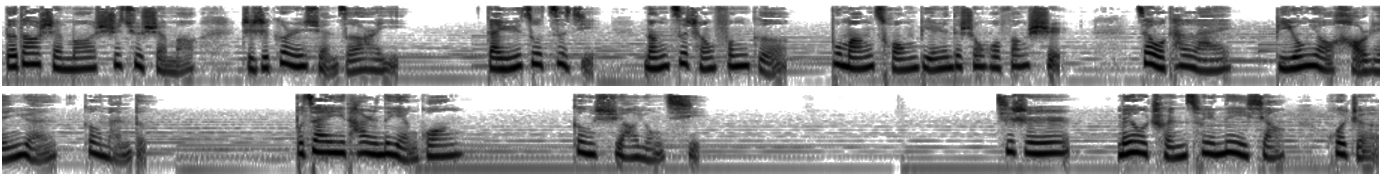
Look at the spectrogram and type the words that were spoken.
得到什么，失去什么，只是个人选择而已。敢于做自己，能自成风格。不盲从别人的生活方式，在我看来，比拥有好人缘更难得。不在意他人的眼光，更需要勇气。其实，没有纯粹内向或者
